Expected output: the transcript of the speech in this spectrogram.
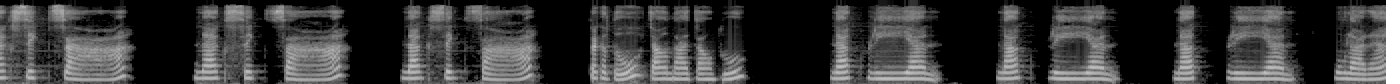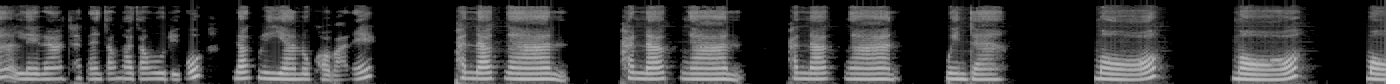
ักศึกษา นักศึกษา นักศึกษาတက္ကသိုလ်ကျောင်းသားကျောင်းသူนักเรียน นักเรียน นักเรียนမူလာတန်းအလယ်တန်းအထက်တန်းကျောင်းသားကျောင်းသူတွေကိုนักเรียนလို့ခေါ်ပါတယ်พนักงาน พนักงาน พนักงานဝန်ထမ်းหมอ หมอ หมอ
